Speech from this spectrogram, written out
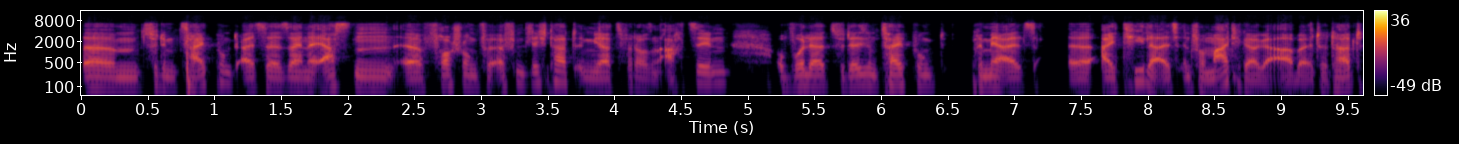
ähm, zu dem Zeitpunkt, als er seine ersten äh, Forschungen veröffentlicht hat, im Jahr 2018, obwohl er zu diesem Zeitpunkt primär als äh, ITler, als Informatiker gearbeitet hat,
